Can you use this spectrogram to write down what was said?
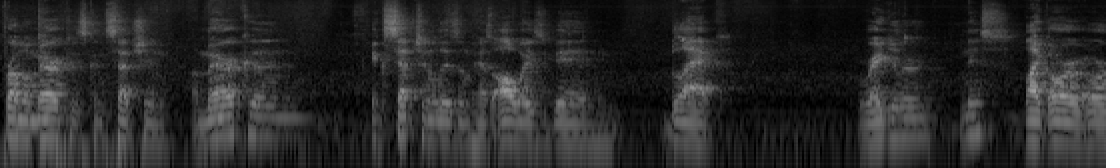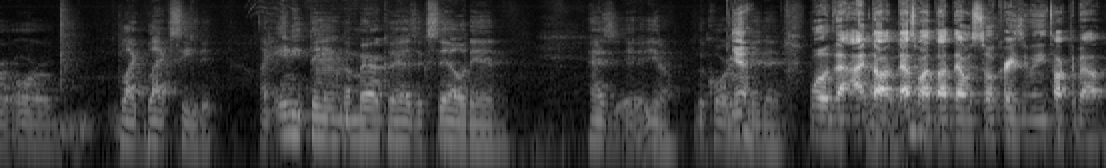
from America's conception. American exceptionalism has always been black regularness, like or or or like black seeded. Like anything America has excelled in has uh, you know the core has Yeah. been in. Well, that I thought that's why I thought that was so crazy when he talked about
